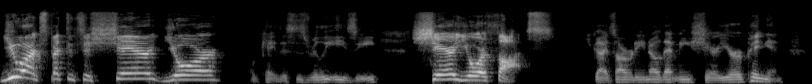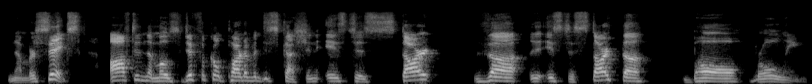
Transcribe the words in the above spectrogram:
You are expected to share your, okay, this is really easy. Share your thoughts. You guys already know that means share your opinion. Number six, often the most difficult part of a discussion is to start the is to start the ball rolling.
